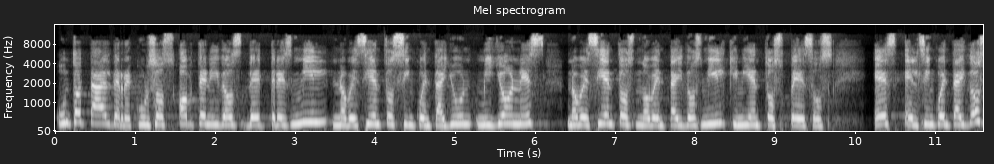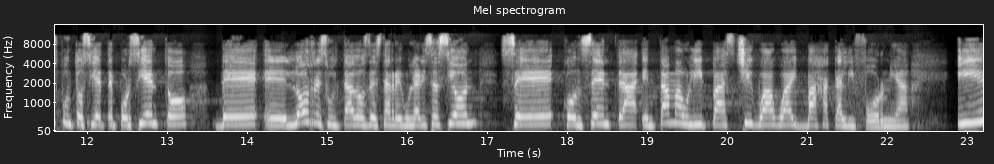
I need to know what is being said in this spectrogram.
un total de recursos obtenidos de 3.951 millones 992 mil 500 pesos. Es el 52.7% de eh, los resultados de esta regularización se concentra en Tamaulipas, Chihuahua y Baja California. Y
